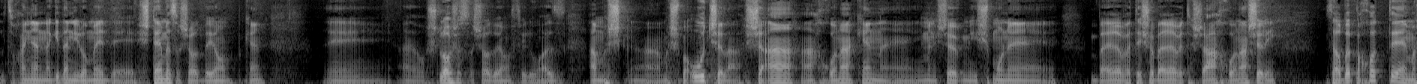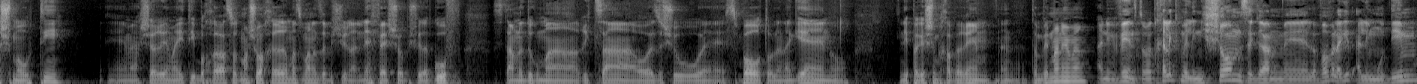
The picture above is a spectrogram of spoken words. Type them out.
לצורך העניין, נגיד אני לומד 12 שעות ביום, כן? או 13 שעות ביום אפילו, אז המש, המשמעות של השעה האחרונה, כן, אם אני יושב מ-8 בערב עד תשע בערב את השעה האחרונה שלי, זה הרבה פחות משמעותי מאשר אם הייתי בוחר לעשות משהו אחר עם הזמן הזה בשביל הנפש או בשביל הגוף, סתם לדוגמה ריצה או איזשהו ספורט או לנגן או להיפגש עם חברים, אתה מבין מה אני אומר? אני מבין, זאת אומרת חלק מלנשום זה גם uh, לבוא ולהגיד, הלימודים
